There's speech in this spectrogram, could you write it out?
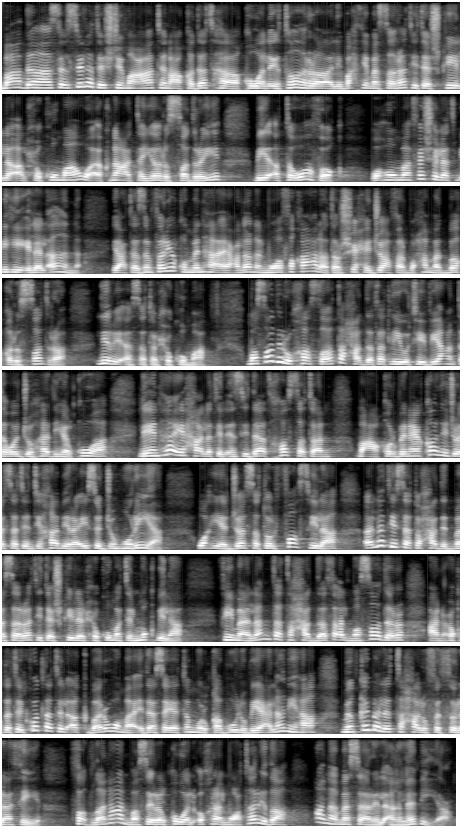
بعد سلسلة اجتماعات عقدتها قوى الإطار لبحث مسارات تشكيل الحكومة وإقناع التيار الصدري بالتوافق وهو ما فشلت به إلى الآن. يعتزم فريق منها إعلان الموافقة على ترشيح جعفر محمد باقر الصدر لرئاسة الحكومة. مصادر خاصة تحدثت ليو تي في عن توجه هذه القوى لإنهاء حالة الانسداد خاصة مع قرب انعقاد جلسة انتخاب رئيس الجمهورية وهي الجلسة الفاصلة التي ستحدد مسارات تشكيل الحكومة المقبلة. فيما لم تتحدث المصادر عن عقدة الكتلة الأكبر وما إذا سيتم القبول بإعلانها من قبل التحالف الثلاثي. فضلا عن مصير القوى الأخرى المعترضة على مسار الأغلبية.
